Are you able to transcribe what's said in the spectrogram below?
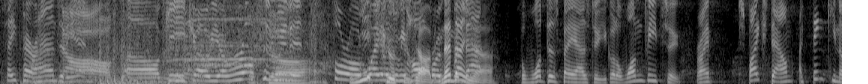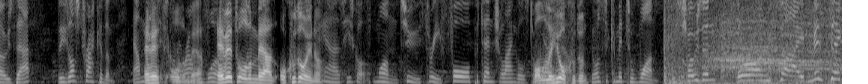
Safe pair of hands at the end. Oh, oh Kiko, you're rotten with it. Poor old Niye Whalers will be ki abi? heartbroken with that. ya? But what does Beyaz do? You've got a 1v2, right? Spikes down. I think he knows that, but he's lost track of them. Now Mystic's Evet gone oğlum beyaz. the world. Evet oğlum beyaz. Okudu oyunu. Beyaz, he's got one, two, three, four potential angles to Vallahi worry about. okudun. He wants to commit to one. He's chosen the wrong side. Mystic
